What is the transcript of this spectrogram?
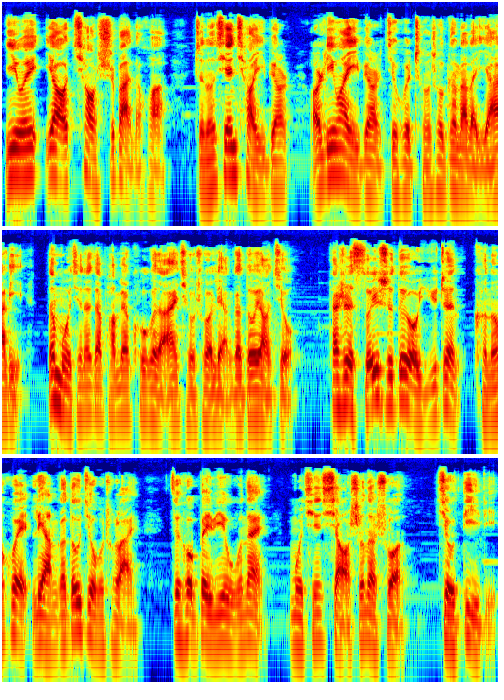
因为要撬石板的话，只能先撬一边，而另外一边就会承受更大的压力。那母亲呢，在旁边苦苦的哀求说，两个都要救，但是随时都有余震，可能会两个都救不出来。最后被逼无奈，母亲小声的说，救弟弟。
